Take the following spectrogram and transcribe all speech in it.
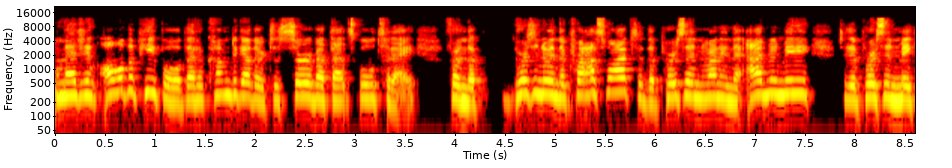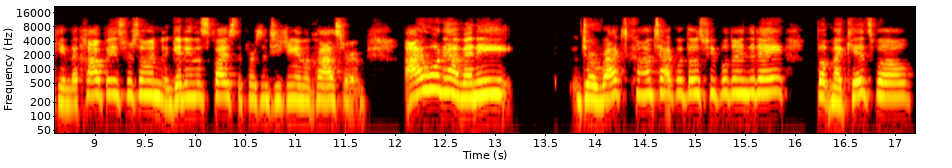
imagining all the people that have come together to serve at that school today from the person doing the crosswalk to the person running the admin meeting to the person making the copies for someone and getting the supplies the person teaching in the classroom i won't have any direct contact with those people during the day but my kids will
